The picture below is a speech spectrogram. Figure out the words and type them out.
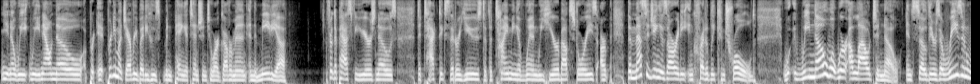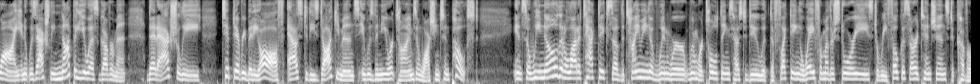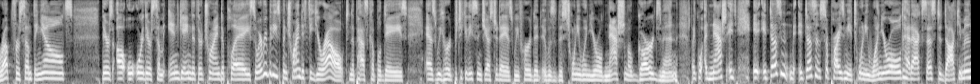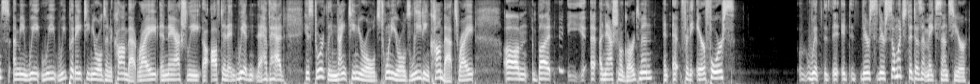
You know, we, we now know pretty much everybody who's been paying attention to our government and the media for the past few years knows the tactics that are used at the timing of when we hear about stories are the messaging is already incredibly controlled. We know what we're allowed to know. And so there's a reason why and it was actually not the US government that actually tipped everybody off as to these documents. It was the New York Times and Washington Post and so we know that a lot of tactics of the timing of when we're when we're told things has to do with deflecting away from other stories, to refocus our attentions, to cover up for something else. There's a, or, there's some end game that they're trying to play. So everybody's been trying to figure out in the past couple days, as we heard, particularly since yesterday, as we've heard that it was this 21 year old National Guardsman. Like a national, it, it, it doesn't it doesn't surprise me a 21 year old had access to documents. I mean, we we we we put 18 year olds into combat, right? And they actually uh, often, and we had, have had historically 19 year olds, 20 year olds leading combats, right? Um, but a, a, national guardsman and uh, for the Air Force with it, it, there's there's so much that doesn't make sense here.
